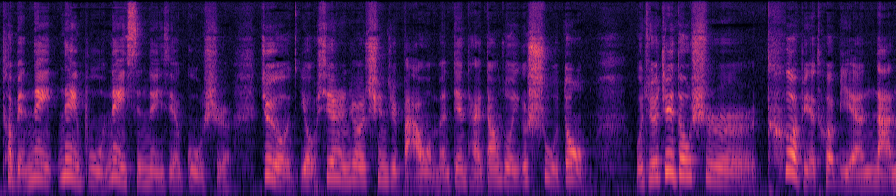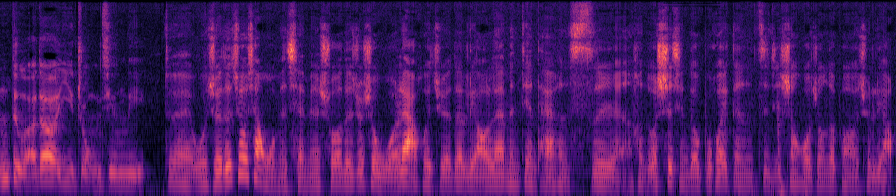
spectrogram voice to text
特别内内部内心的一些故事，就有有些人就是甚至把我们电台当做一个树洞，我觉得这都是特别特别难得的一种经历。对，我觉得就像我们前面说的，就是我俩会觉得聊 Lemon 电台很私人，很多事情都不会跟自己生活中的朋友去聊。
